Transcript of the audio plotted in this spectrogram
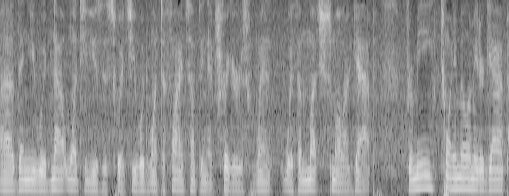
uh, then you would not want to use this switch. You would want to find something that triggers when, with a much smaller gap. For me, 20 millimeter gap,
